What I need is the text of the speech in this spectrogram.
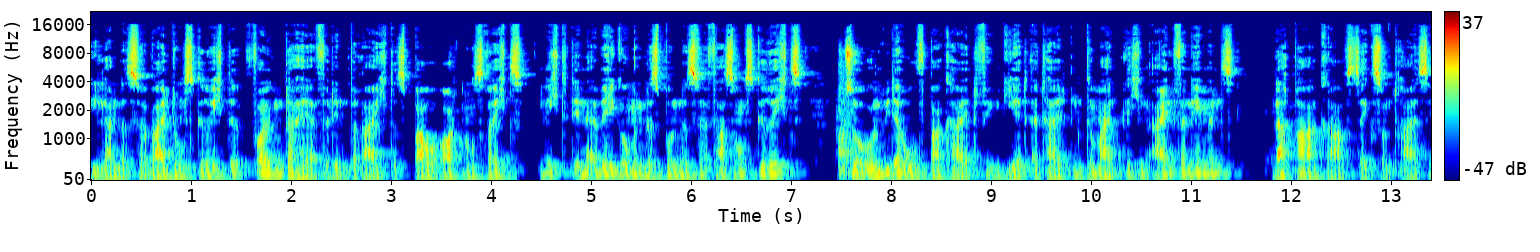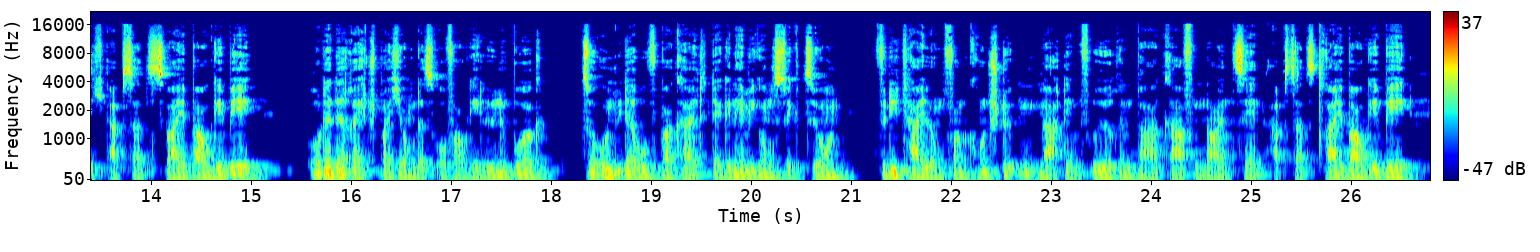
die Landesverwaltungsgerichte folgen daher für den Bereich des Bauordnungsrechts nicht den Erwägungen des Bundesverfassungsgerichts zur Unwiderrufbarkeit fingiert erteilten gemeindlichen Einvernehmens nach § 36 Absatz 2 BauGB oder der Rechtsprechung des OVG Lüneburg zur Unwiderrufbarkeit der Genehmigungsfiktion für die Teilung von Grundstücken nach dem früheren § 19 Absatz 3 BauGB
